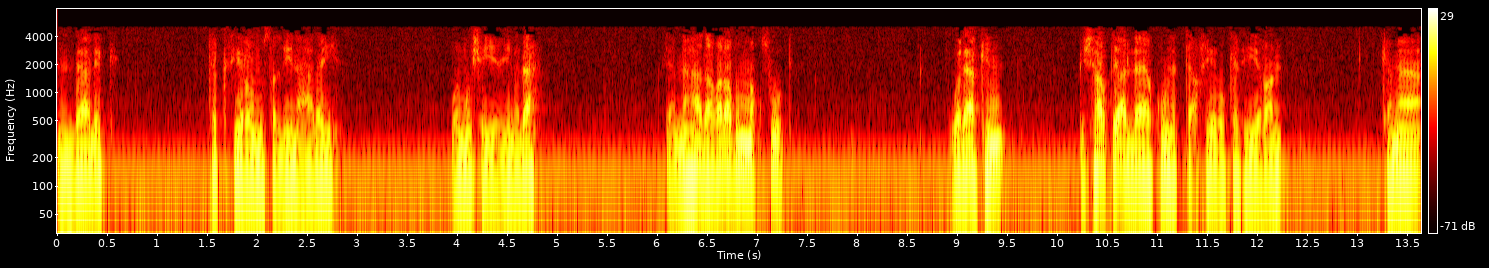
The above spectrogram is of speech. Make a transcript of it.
من ذلك تكثير المصلين عليه والمشيعين له. لأن هذا غرض مقصود. ولكن بشرط أن لا يكون التأخير كثيرا كما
